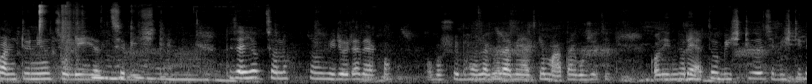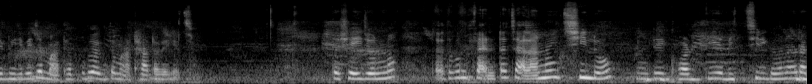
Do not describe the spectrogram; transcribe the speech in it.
কন্টিনিউ চলেই যাচ্ছে বৃষ্টি। তো যাই হোক, চলো, তোমার ভিডিওটা দেখো। অবশ্যই ভালো আর আমি আজকে মাথা ঘষেছি। কদিন ধরে এত বৃষ্টি হয়েছে, বৃষ্টিতে ভিজে ভিজে মাথা পুরো একদম আঠা আঠা হয়ে গেছে। তো সেই জন্য তখন ফ্যানটা চালানোই ছিল ঘর দিয়ে বিচ্ছিরি করে একটা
